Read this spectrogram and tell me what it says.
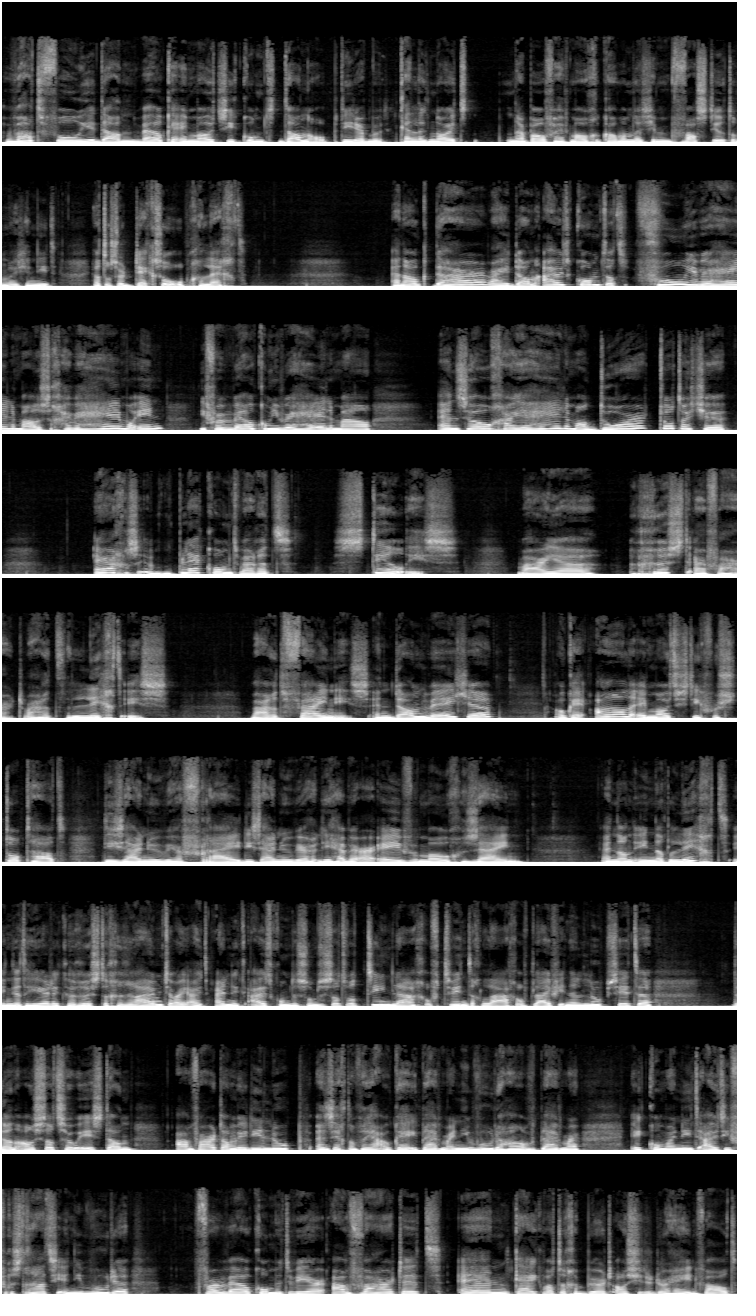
Wat voel je dan? Welke emotie komt dan op? Die er kennelijk nooit naar boven heeft mogen komen omdat je hem vasthield. Omdat je niet. Je had een soort deksel opgelegd. En ook daar waar je dan uitkomt, dat voel je weer helemaal. Dus dan ga je weer helemaal in. Die verwelkom je weer helemaal. En zo ga je helemaal door totdat je ergens een plek komt waar het stil is. Waar je rust ervaart, waar het licht is, waar het fijn is. En dan weet je, oké, alle emoties die ik verstopt had, die zijn nu weer vrij. Die, zijn nu weer, die hebben er even mogen zijn. En dan in dat licht, in dat heerlijke rustige ruimte waar je uiteindelijk uitkomt. En soms is dat wel tien lagen of twintig lagen. Of blijf je in een loop zitten. Dan als dat zo is, dan aanvaard dan weer die loop. En zeg dan van ja, oké, ik blijf maar in die woede hangen. Of ik blijf maar, ik kom maar niet uit die frustratie en die woede. Verwelkom het weer, aanvaard het. En kijk wat er gebeurt als je er doorheen valt.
